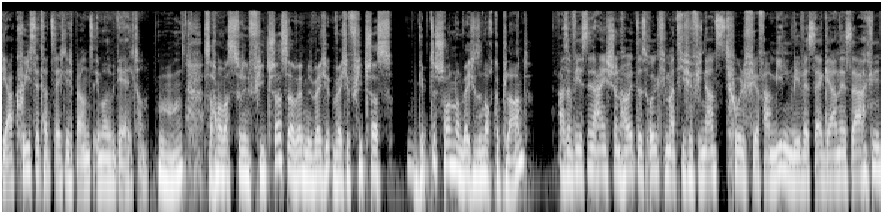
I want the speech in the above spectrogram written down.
die Akquise tatsächlich bei uns immer über die Eltern. Mhm. Sag mal was zu den Features. Welche, welche Features gibt es schon und welche sind noch geplant? Also wir sind eigentlich schon heute das ultimative Finanztool für Familien, wie wir sehr gerne sagen,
